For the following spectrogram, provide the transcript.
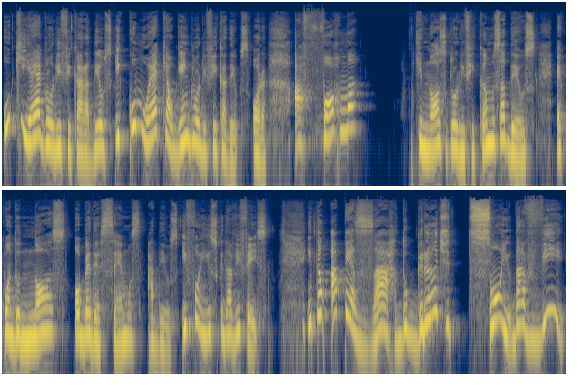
O que é glorificar a Deus e como é que alguém glorifica a Deus? Ora, a forma que nós glorificamos a Deus é quando nós obedecemos a Deus. E foi isso que Davi fez. Então, apesar do grande sonho, Davi,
